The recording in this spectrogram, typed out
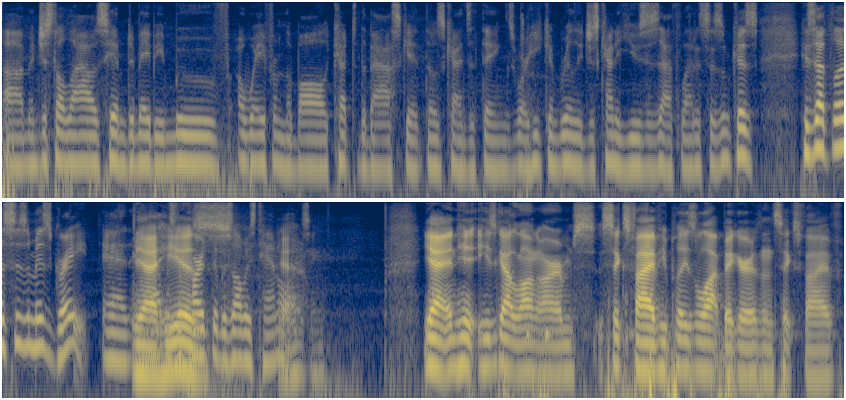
um, and just allows him to maybe move away from the ball, cut to the basket, those kinds of things, where he can really just kind of use his athleticism because his athleticism is great, and, and Yeah, that was he the part is- that was always tantalizing. Yeah, and he he's got long arms, six five. He plays a lot bigger than six five.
